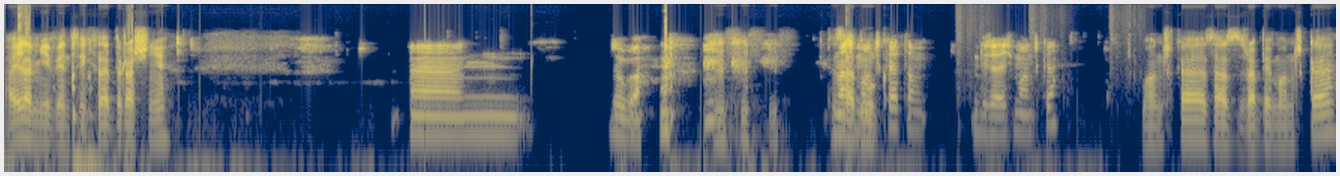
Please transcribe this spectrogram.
A ile mniej więcej chleb rośnie? Eee, długo. Za Masz długo. mączkę? To wziąłeś mączkę? Mączkę, zaraz zrobię mączkę.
